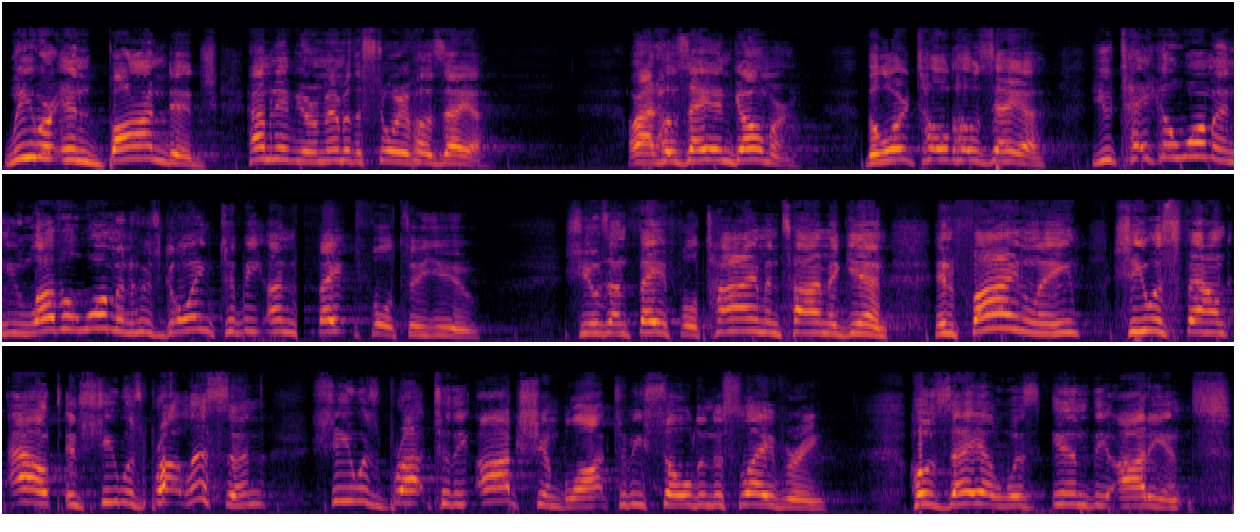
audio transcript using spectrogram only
We were in bondage. How many of you remember the story of Hosea? All right, Hosea and Gomer. The Lord told Hosea, you take a woman, you love a woman who's going to be unfaithful to you. She was unfaithful time and time again. And finally, she was found out and she was brought, listen, she was brought to the auction block to be sold into slavery. Hosea was in the audience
